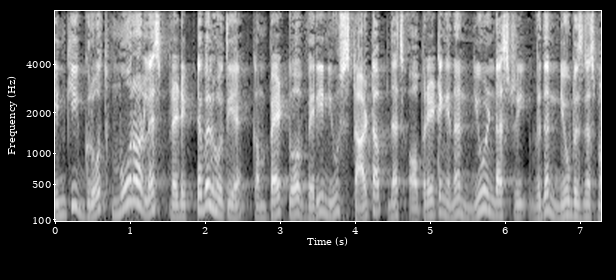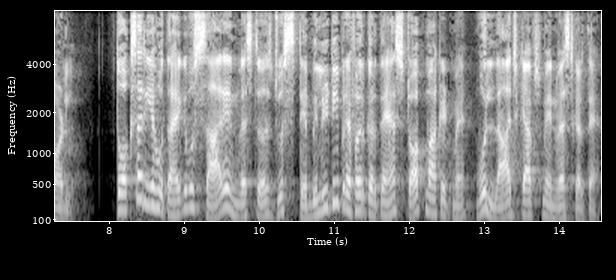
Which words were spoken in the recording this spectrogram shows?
इनकी ग्रोथ मोर और लेस प्रेडिक्टेबल होती है compare to a very new startup that's operating in a new industry with a new business model तो अक्सर ये होता है कि वो सारे इन्वेस्टर्स जो स्टेबिलिटी प्रेफर करते हैं स्टॉक मार्केट में, वो लार्ज कैप्स में इन्वेस्ट करते हैं।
